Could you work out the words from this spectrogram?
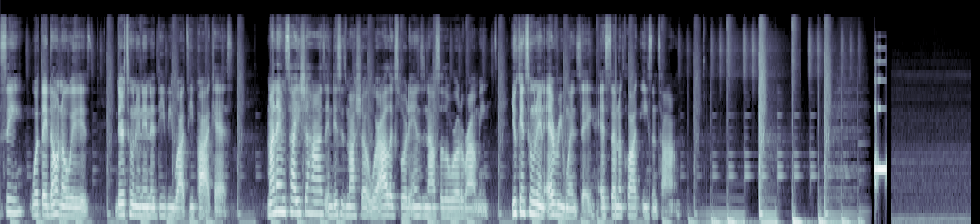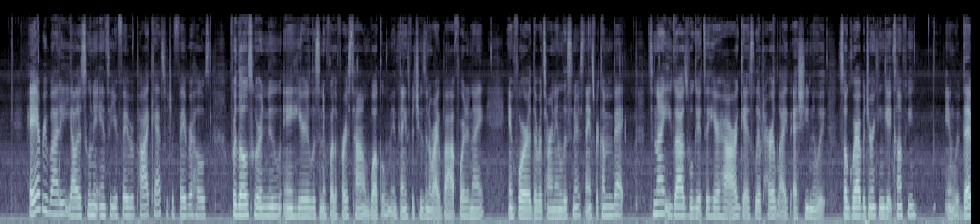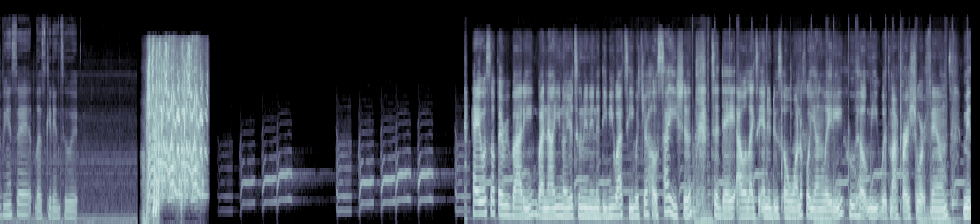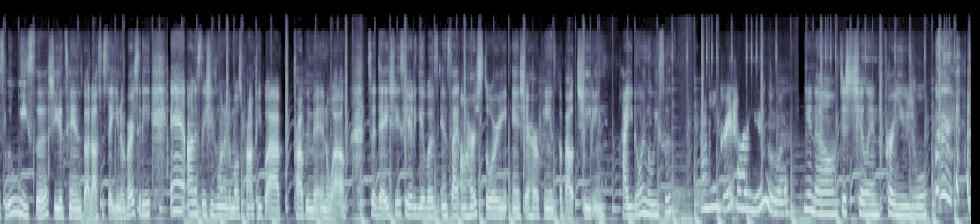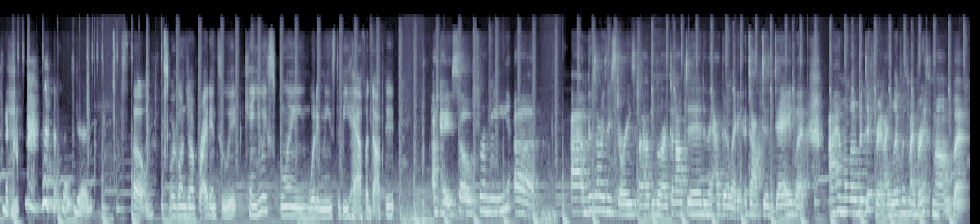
See, what they don't know is they're tuning in to DBYT podcast. My name is Taisha Hans, and this is my show where I'll explore the ins and outs of the world around me. You can tune in every Wednesday at 7 o'clock Eastern Time. Hey, everybody, y'all are tuning into your favorite podcast with your favorite host. For those who are new and here listening for the first time, welcome and thanks for choosing the right vibe for tonight. And for the returning listeners, thanks for coming back. Tonight, you guys will get to hear how our guest lived her life as she knew it. So grab a drink and get comfy. And with that being said, let's get into it. Hey, what's up, everybody? By now, you know you're tuning in to DBYT with your host, Taisha. Today, I would like to introduce a wonderful young lady who helped me with my first short film, Miss Louisa. She attends Valdosta State University, and honestly, she's one of the most prompt people I've probably met in a while. Today, she's here to give us insight on her story and share her opinions about cheating. How you doing, Louisa? I'm doing great. How are you? You know, just chilling per usual. That's good. So, we're going to jump right into it. Can you explain what it means to be half adopted? Okay, so for me, uh, um, there's always these stories about how people are adopted and they had their like adopted day, but I am a little bit different. I live with my birth mom, but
